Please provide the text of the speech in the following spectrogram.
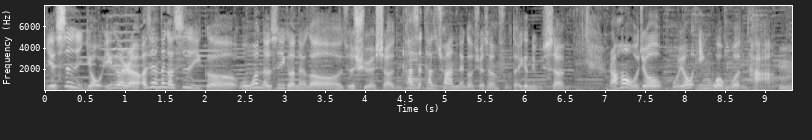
也是有一个人，而且那个是一个，我问的是一个那个就是学生，她是嗯。她是穿那个学生服的一个女生，然后我就我用英文问她，嗯，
